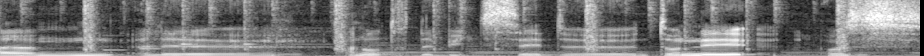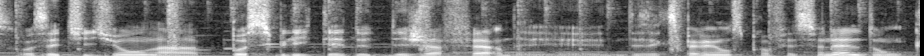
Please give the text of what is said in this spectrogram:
Euh, un autre buts, c'est de donner aux, étudiants la possibilité de déjà faire des, expériences professionnelles. Donc,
